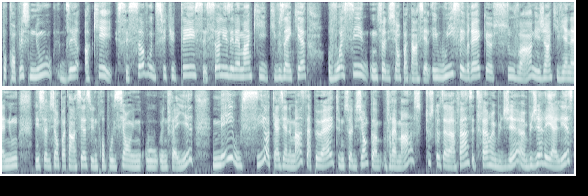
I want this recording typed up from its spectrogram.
pour qu'on puisse nous dire, OK, c'est ça vos difficultés, c'est ça les éléments qui, qui vous inquiètent voici une solution potentielle. Et oui, c'est vrai que souvent, les gens qui viennent à nous, les solutions potentielles, c'est une proposition ou une faillite, mais aussi, occasionnellement, ça peut être une solution comme vraiment, tout ce que vous avez à faire, c'est de faire un budget, un budget réaliste,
